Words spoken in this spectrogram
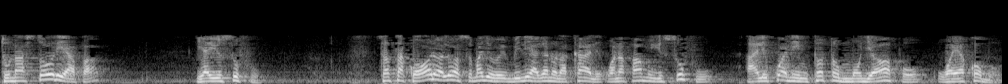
tuna stori hapa ya yusufu. Sasa kwa wale walio wasomaji wa bibilia agano la kale wanafahamu yusufu alikuwa ni mtoto mmojawapo wa yakobo.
